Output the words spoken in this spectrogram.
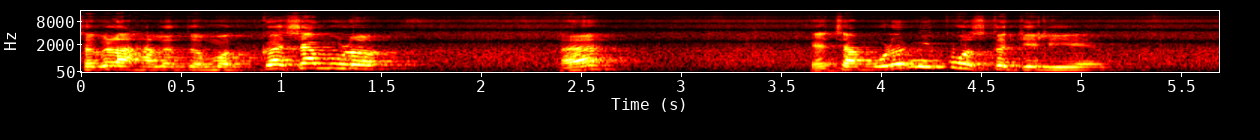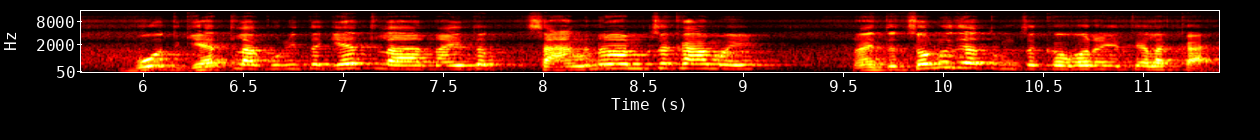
सगळं हालतं. मग कशामुळं? हां? ह्याच्यामुळं मी पोस्ट केली आहे. बोध घेतला कुणी तर घेतला नाही तर सांगणं आमचं काम आहे. नाही तर चलू द्या तुमचं कवर आहे त्याला काय?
